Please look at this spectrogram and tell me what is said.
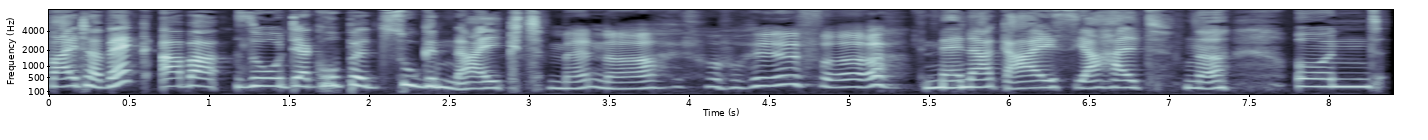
weiter weg, aber so der Gruppe zugeneigt. Männer, oh, Hilfe. Männergeist, ja halt, ne? Und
